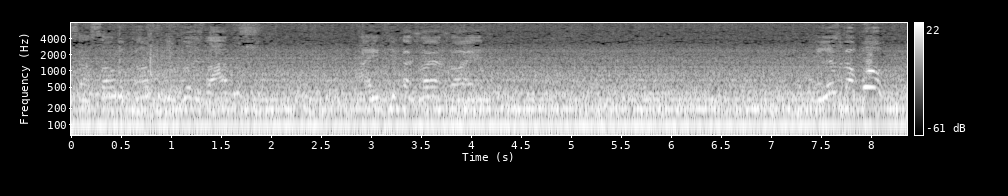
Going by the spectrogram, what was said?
Sanção do campo dos dois lados. Aí fica joia, joia. Beleza, meu povo?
